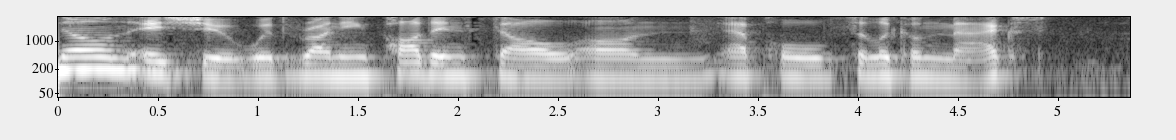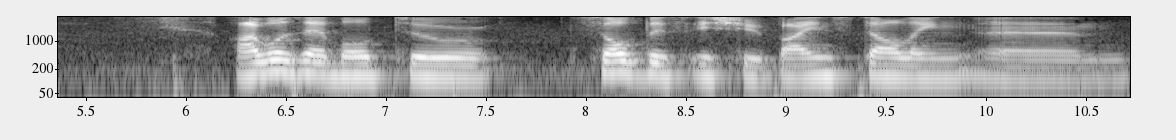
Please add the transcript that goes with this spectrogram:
known issue with running pod install on Apple Silicon Macs. I was able to solve this issue by installing um,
